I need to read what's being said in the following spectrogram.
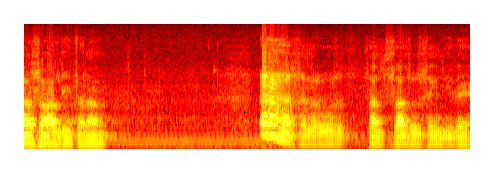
ਹਰ ਸਾਲ ਦੀ ਤਰ੍ਹਾਂ ਸੰਗਰੂਰ ਸੰਤ ਸਾਧੂ ਸਿੰਘ ਜੀ ਦੇ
